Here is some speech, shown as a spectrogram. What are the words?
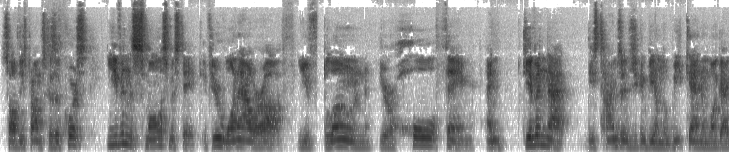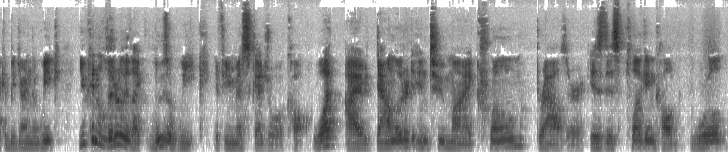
solve these problems because, of course, even the smallest mistake, if you're one hour off, you've blown your whole thing. And given that these time zones you can be on the weekend and one guy could be during the week, you can literally like lose a week if you misschedule a call. What I've downloaded into my Chrome browser is this plugin called World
